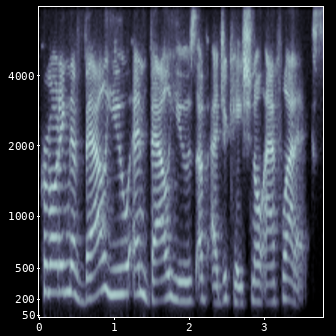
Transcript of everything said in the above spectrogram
promoting the value and values of educational athletics.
